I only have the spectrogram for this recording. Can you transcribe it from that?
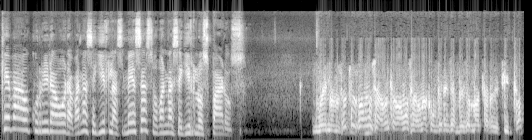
¿qué va a ocurrir ahora? ¿Van a seguir las mesas o van a seguir los paros? Bueno, nosotros vamos a, ahorita vamos a una conferencia empresa más tardecito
